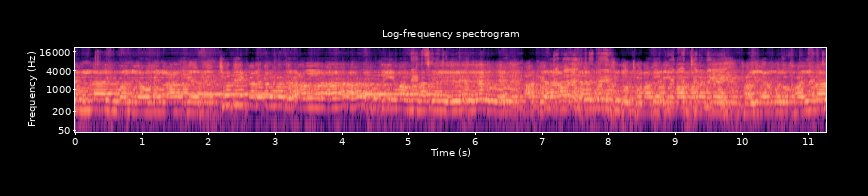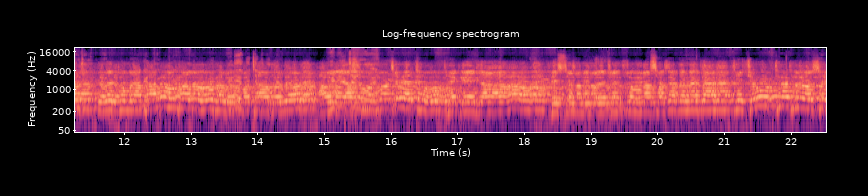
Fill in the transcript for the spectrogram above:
বিল্লাহি ওয়াল ইয়াউমিল আখির। যদি কালে তোমাদের আল্লাহর প্রতি ঈমান থাকে, আখিরাতের প্রতি যদি তোমাদের ঈমান থাকে, ফালিয়াকুল তবে তোমরা ভালো ভালো ভালো কথা বলো আউলিয়া সমাজে চুপ থেকে যাও। বিশ্ব নবী বলেছেন তোমরা সাজাতে না যা যে চুপ থাকল সে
